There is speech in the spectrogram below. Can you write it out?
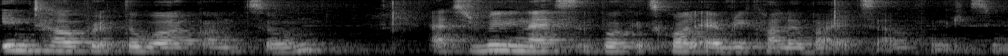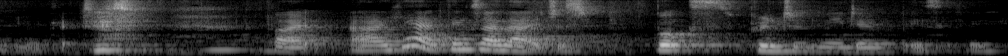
interpret the work on its own. It's a really nice book. It's called every color by itself in case you want to look at it. But uh, yeah things like that. It's just books printed media basically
